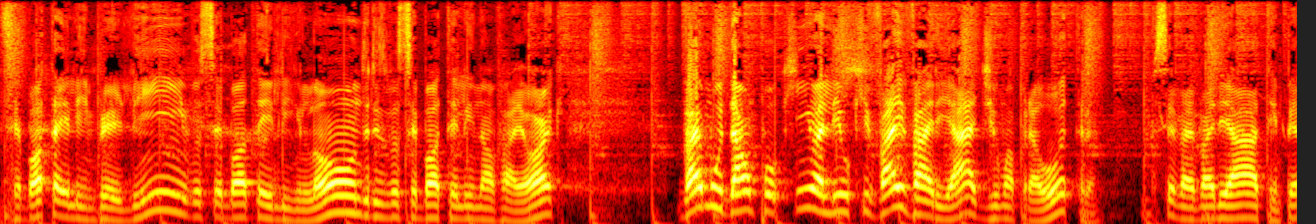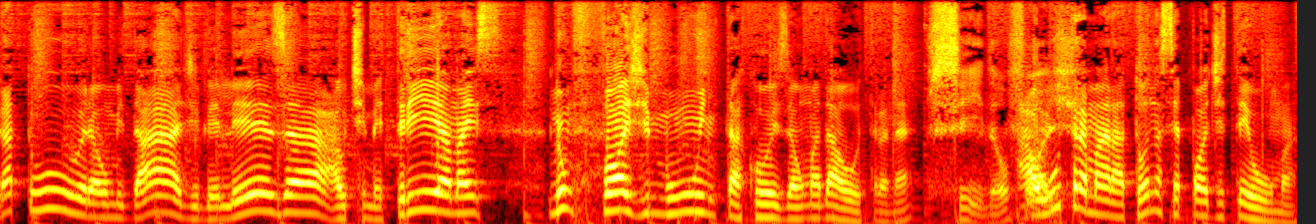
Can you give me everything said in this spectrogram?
Você bota ele em Berlim, você bota ele em Londres, você bota ele em Nova York. Vai mudar um pouquinho ali o que vai variar de uma para outra. Você vai variar a temperatura, a umidade, beleza, a altimetria, mas não foge muita coisa uma da outra, né? Sim, não A foge. ultramaratona você pode ter uma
